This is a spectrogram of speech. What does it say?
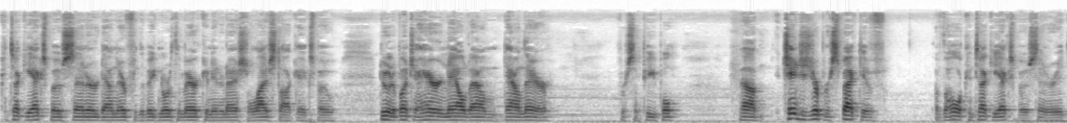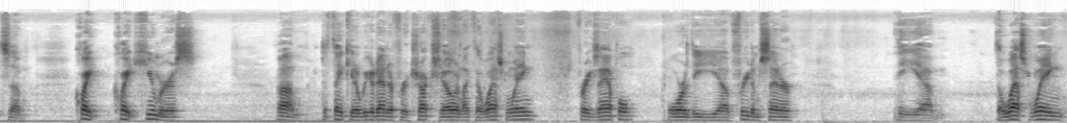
Kentucky Expo Center down there for the big North American International Livestock Expo, doing a bunch of hair and nail down down there for some people. Uh, it changes your perspective of the whole Kentucky Expo Center. It's uh, quite quite humorous um, to think. You know, we go down there for a truck show, and like the West Wing, for example, or the uh, Freedom Center, the um, the West Wing,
